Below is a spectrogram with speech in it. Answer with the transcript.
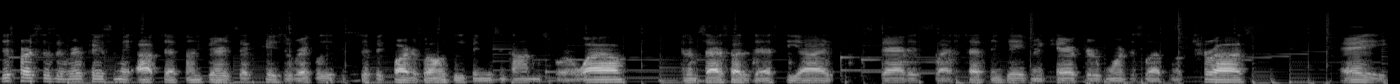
this person says in rare cases may opt to have unbarriered sex regularly with a specific partner, but only been using condoms for a while. And I'm satisfied that the STI status slash behavior and character warrant this level of trust. Hey,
